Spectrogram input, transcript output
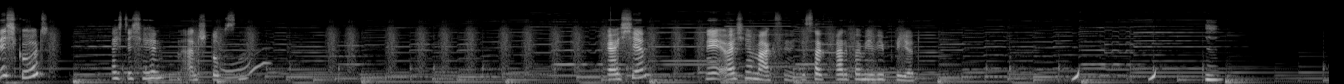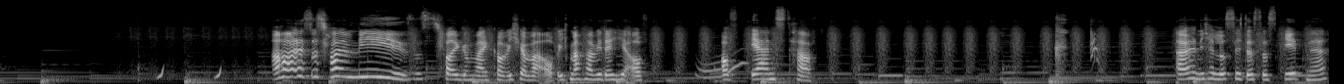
Nicht gut? Kann ich dich hier hinten anstupsen? Öhrchen? Nee, Öhrchen mag sie nicht. Das hat gerade bei mir vibriert. Oh, das ist voll mies. Das ist voll gemein. Komm, ich höre mal auf. Ich mach mal wieder hier auf, auf ernsthaft. Aber ich ja lustig, dass das geht, ne?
